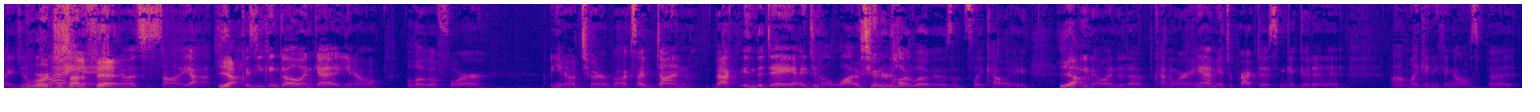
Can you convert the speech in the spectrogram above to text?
ideal." We're just not a fit. You know, it's just not. Yeah, Yeah. Because you can go and get you know a logo for you know 200 bucks. I've done back in the day. I did a lot of 200 dollar logos. It's like how I Yeah. you know ended up kind of where I am. You have to practice and get good at it, um, like anything else. But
